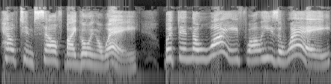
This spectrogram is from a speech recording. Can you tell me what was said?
helped himself by going away, but then the wife, while he's away,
